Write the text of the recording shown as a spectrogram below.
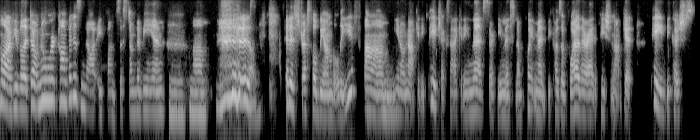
a lot of people that don't know work comp, it is not a fun system to be in. Mm-hmm. Um, it is, yeah. it is stressful beyond belief. Um, mm-hmm. You know, not getting paychecks, not getting this, or if you miss an appointment because of weather, I had a patient not get paid because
